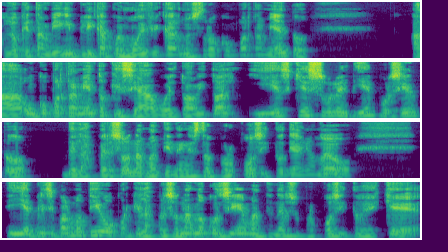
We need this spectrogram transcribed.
lo que también implica pues modificar nuestro comportamiento a un comportamiento que se ha vuelto habitual y es que solo el 10% de las personas mantienen estos propósitos de año nuevo y el principal motivo por que las personas no consiguen mantener sus propósitos es que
